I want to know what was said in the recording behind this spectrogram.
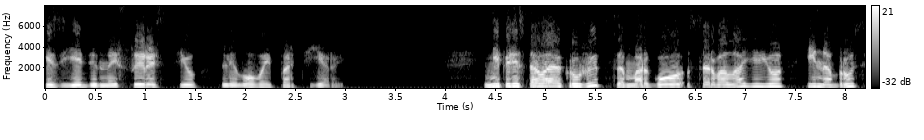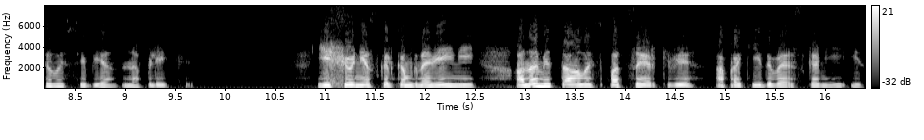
изъеденной сыростью лиловой портьерой. Не переставая кружиться, Марго сорвала ее и набросила себе на плечи. Еще несколько мгновений она металась по церкви, опрокидывая скамьи и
